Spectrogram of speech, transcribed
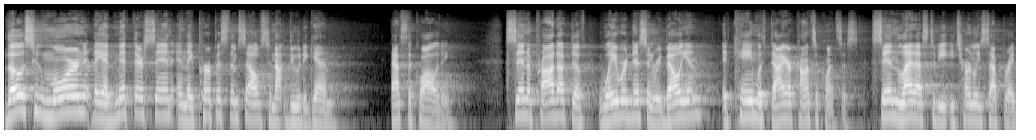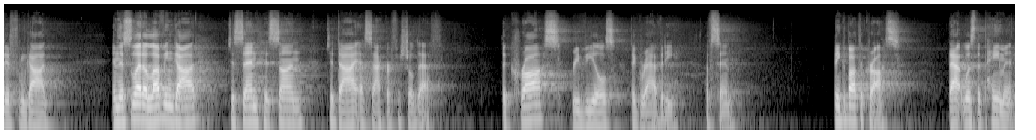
Those who mourn, they admit their sin and they purpose themselves to not do it again. That's the quality. Sin, a product of waywardness and rebellion, it came with dire consequences. Sin led us to be eternally separated from God. And this led a loving God to send his son to die a sacrificial death. The cross reveals the gravity of sin. Think about the cross. That was the payment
